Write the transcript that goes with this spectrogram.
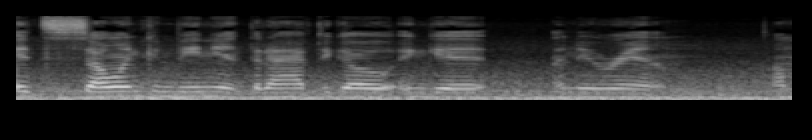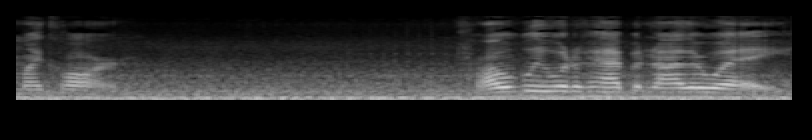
it's so inconvenient that I have to go and get a new rim on my car. Probably would have happened either way.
